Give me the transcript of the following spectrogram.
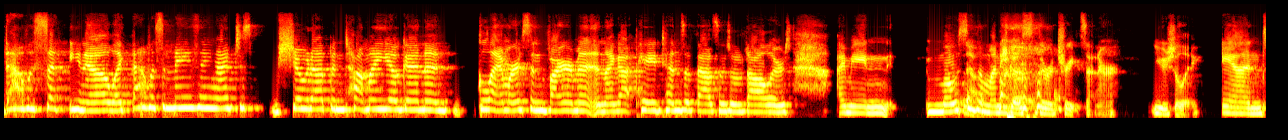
that was such, you know, like that was amazing. I just showed up and taught my yoga in a glamorous environment and I got paid tens of thousands of dollars. I mean, most no. of the money goes to the retreat center, usually. And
